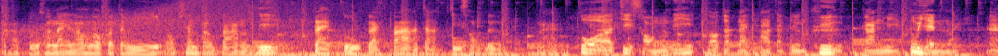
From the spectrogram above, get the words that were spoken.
นะครับดูข้างในแล้วเราก็จะมีออปชันต่างๆ ที่แปลกตูแปลกตาจาก G2 เดิมนะฮะตัว G2 นี้เราจะแปลกตาจากเดิมคือการมีตู้เย็นไว้อ่า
